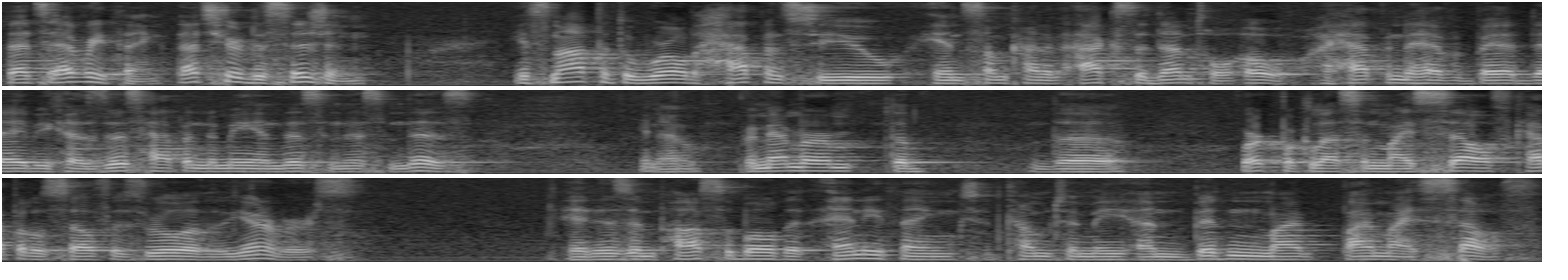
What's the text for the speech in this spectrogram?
That's everything. That's your decision. It's not that the world happens to you in some kind of accidental, oh, I happen to have a bad day because this happened to me and this and this and this. You know, remember the, the workbook lesson, myself, capital self, is ruler of the universe. It is impossible that anything should come to me unbidden my, by myself.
